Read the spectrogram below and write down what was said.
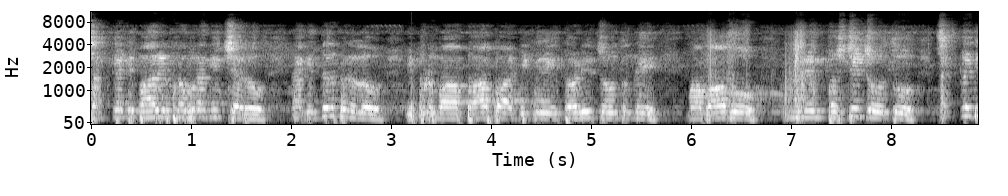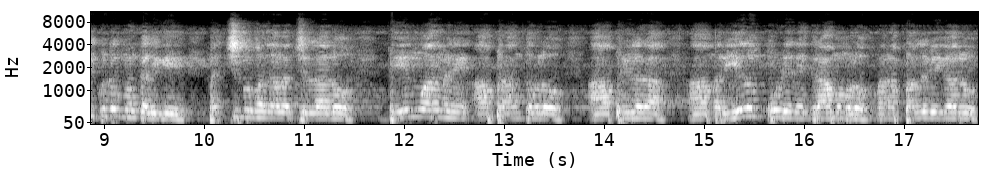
చక్కటి భార్య ప్రభు నాకు ఇచ్చారు. నాకు ఇద్దరు పిల్లలు. ఇప్పుడు మా పాప డిగ్రీ థర్డ్ ఇయర్ చదువుతుంది. మా బాబు నేను ఫస్ట్ ఇయర్ చదువుతూ చక్కటి కుటుంబం కలిగి పశ్చిమ గోదావరి జిల్లాలో భీమవరం అనే ఆ ప్రాంతంలో ఆ పిల్లల ఆ మరి ఏలంపూడి అనే గ్రామంలో మన పల్లవి గారు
